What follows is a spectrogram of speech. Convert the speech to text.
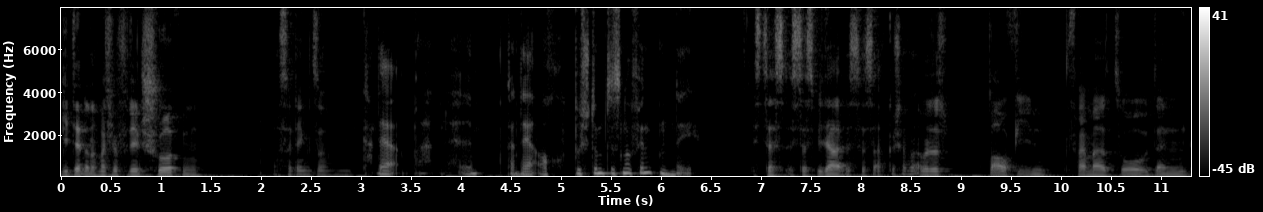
geht ja dann noch manchmal für den Schurken. Was er denkt so. Hm. Kann der, kann der auch Bestimmtes nur finden? Nee. Ist das, ist das wieder, ist das abgeschafft? Aber das war auf jeden Fall mal so. Dann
